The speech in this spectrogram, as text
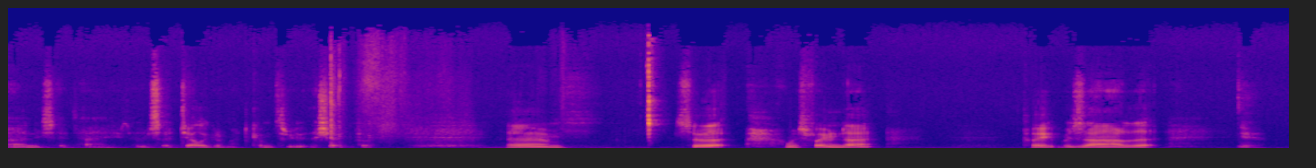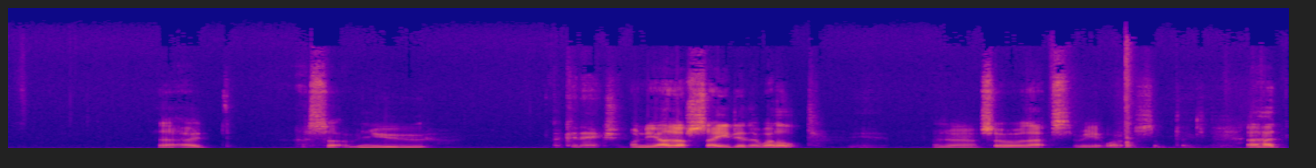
and he said, Aye, it was a telegram had come through the ship. Um, so I always found that quite bizarre that Yeah. that I'd, I sort of knew A connection. on the other side of the world. Yeah. So that's the way it works sometimes. I had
